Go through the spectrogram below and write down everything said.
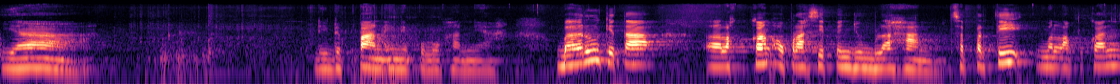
Ya, di depan ini puluhannya. Baru kita eh, lakukan operasi penjumlahan seperti melakukan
